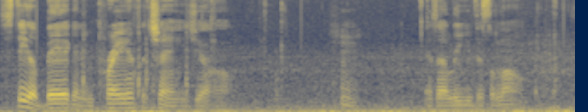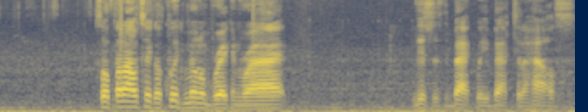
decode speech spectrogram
Still begging and praying for change, y'all. Hmm. As I leave this alone. So I thought I would take a quick mental break and ride. This is the back way back to the house.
